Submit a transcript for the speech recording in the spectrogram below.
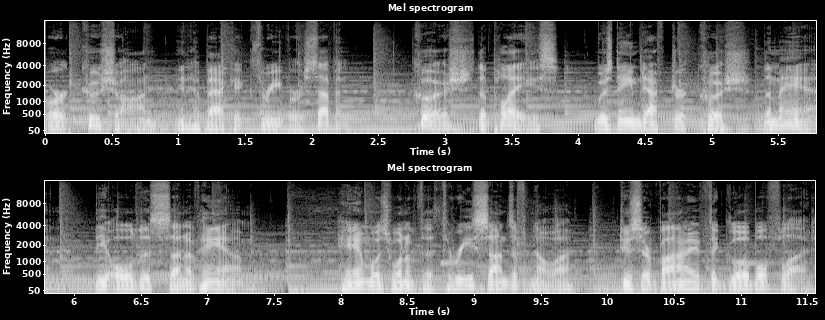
or Cushan, in Habakkuk 3, verse 7. Cush, the place, was named after Cush the man, the oldest son of Ham. Ham was one of the three sons of Noah to survive the global flood.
